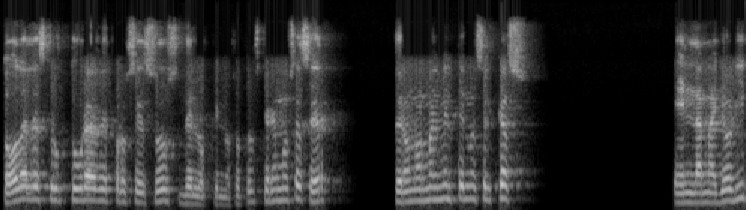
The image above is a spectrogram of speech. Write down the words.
toda la estructura de procesos de lo que nosotros queremos hacer, pero normalmente no es el caso. En la, mayoría,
